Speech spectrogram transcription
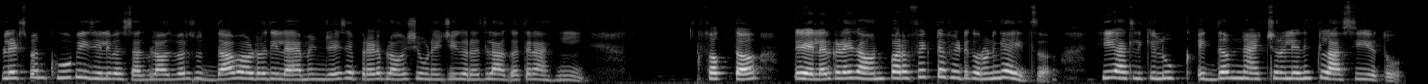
प्लेट्स पण खूप इझिली बसतात. ब्लाऊजवर सुद्धा बॉर्डर दिला आहे म्हणजे सेपरेट ब्लाऊज शिवण्याची गरज लागत नाही. फक्त टेलरकडे जाऊन परफेक्ट फिट करून घ्यायचं. ही घातली की लुक एकदम नॅचरली आणि क्लासी येतो.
